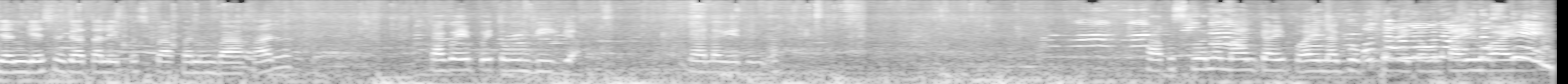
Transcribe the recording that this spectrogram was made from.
Yan guys, nagtatali po si Papa ng bakal. Gagawin po itong biga. Lalagay dun ah. Tapos po naman, kami po ay nagpupunta itong Taiwan.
